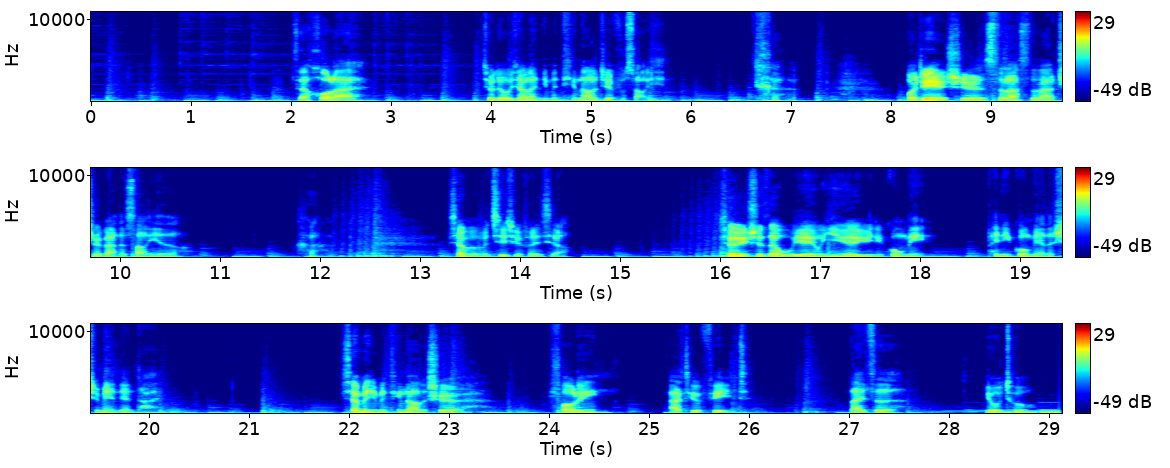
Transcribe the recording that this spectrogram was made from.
再后来，就留下了你们听到的这副嗓音。我这也是撕拉撕拉质感的嗓音啊。下面我们继续分享，这里是，在午夜用音乐与你共鸣，陪你共眠的失眠电台。下面你们听到的是，falling。at your feet，来自 YouTube。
